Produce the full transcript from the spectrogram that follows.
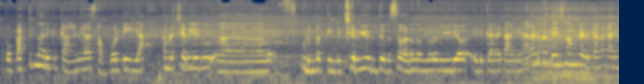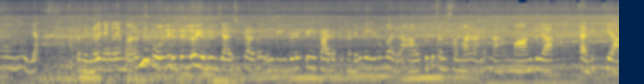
അപ്പോൾ പറ്റുന്നവരൊക്കെ കാണുക സപ്പോർട്ട് ചെയ്യുക. നമ്മുടെ ചെറിയൊരു കുടുംബത്തിന്റെ ചെറിയൊരു ദിവസമാണ് നമ്മൾ വീഡിയോ എടുക്കാനായിട്ട് ആഗ്രഹിക്കുന്നത്. അല്ലാണ്ട് പ്രത്യേകിച്ച് നമുക്ക് എടുക്കാനുള്ള കാര്യങ്ങളൊന്നുമില്ല അപ്പോൾ നിങ്ങൾ ഞങ്ങളെ മറന്നു പോകരുതല്ലോ എന്ന് വിചാരിച്ചിട്ടാണ് ഒരു ഇവിടുത്തെ ഈ പാടൊക്കെ കണ്ടത്. വേറൊന്നുമല്ല ആവക്കുട്ടി തന്ന സമ്മാനമാണ്. മാന്തുക കടിക്കുക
